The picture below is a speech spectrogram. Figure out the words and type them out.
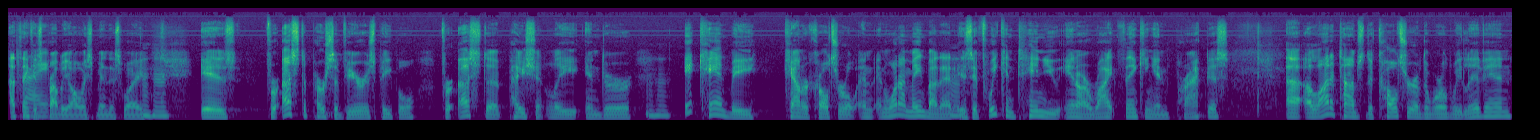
I think it's Mm-hmm. Probably always been this way. Is for us to persevere as people, for us to patiently endure, Mm-hmm. it can be countercultural. And and what I mean by that is Mm. if we continue in our right thinking and practice, uh, a lot of times the culture of the world we live in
